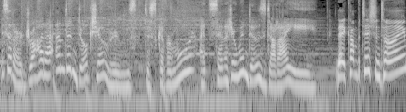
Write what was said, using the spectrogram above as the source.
Visit our Drogheda and Dundalk showrooms. Discover more at senatorwindows.ie. Now, competition time.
